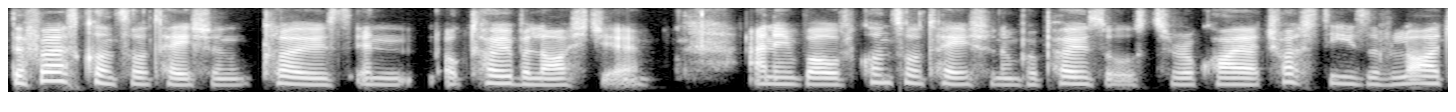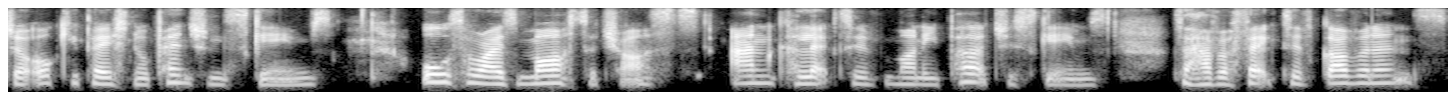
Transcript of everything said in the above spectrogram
the first consultation closed in October last year and involved consultation and proposals to require trustees of larger occupational pension schemes, authorised master trusts, and collective money purchase schemes to have effective governance,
